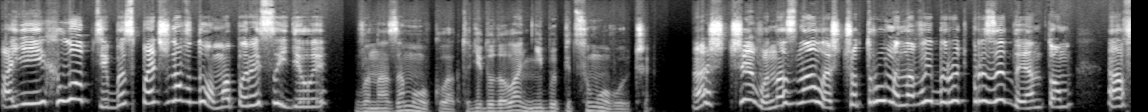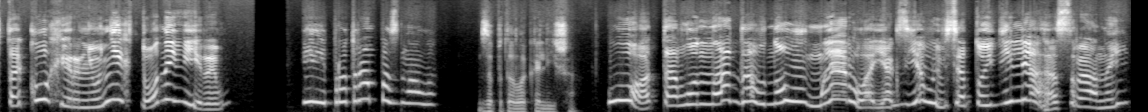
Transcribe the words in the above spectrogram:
а її хлопці безпечно вдома пересиділи. Вона замовкла, тоді додала, ніби підсумовуючи. А ще вона знала, що Трумена виберуть президентом, а в таку херню ніхто не вірив. І про Трампа знала. запитала Каліша. О, та вона давно вмерла, як з'явився той діляга сраний.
